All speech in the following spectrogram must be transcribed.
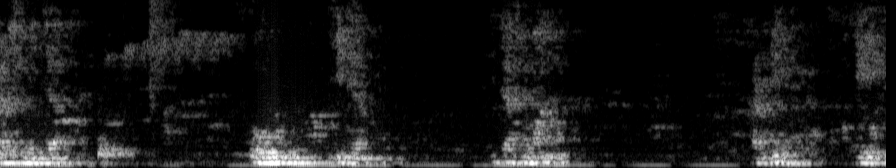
একশো মিটার ও থিটা থিটা সমান থার্টি এইট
